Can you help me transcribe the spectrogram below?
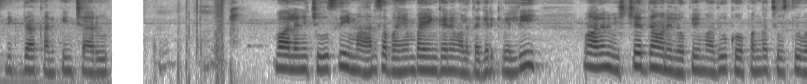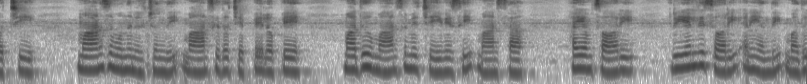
స్నిగ్ధ కనిపించారు. వాళ్ళని చూసి మానస భయం భయంగానే వాళ్ళ దగ్గరికి వెళ్ళి వాళ్ళని విష్ చేద్దామని లోపే మధు కోపంగా చూస్తూ వచ్చి మానస ముందు నిల్చుంది. మానస ఏదో చెప్పే లోపే మధు మానస మీద చేయి వేసి Manasa I'm sorry really sorry అని అంది. మధు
